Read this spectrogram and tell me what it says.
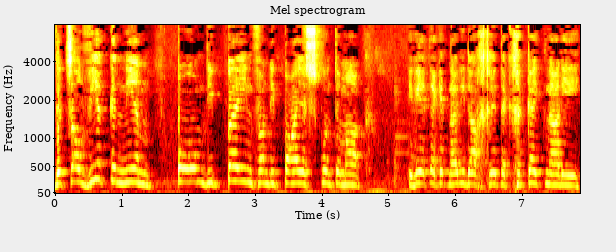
dit sal weke neem om die pyn van die paaie skoon te maak. Jy weet, ek het nou die dag het ek gekyk na die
